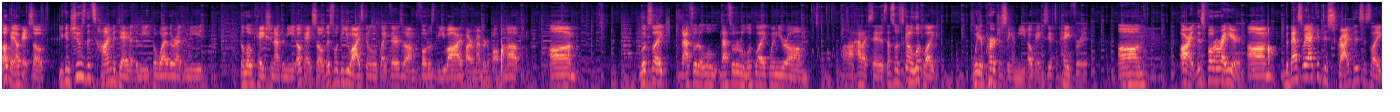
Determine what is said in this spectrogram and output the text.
Okay, okay, so you can choose the time of day at the meet, the weather at the meet, the location at the meet. Okay, so this is what the UI is to look like. There's um, photos of the UI, if I remember to pop them up. Um, looks like that's what it'll that's what it'll look like when you're um uh, how do I say this? That's what it's gonna look like when you're purchasing a meet. Okay, because you have to pay for it. Um, Alright, this photo right here. Um, the best way I could describe this is like,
